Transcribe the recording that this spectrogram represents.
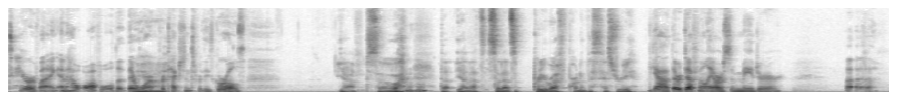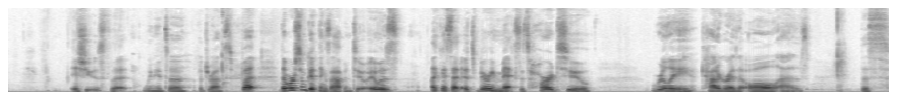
terrifying and how awful that there weren't protections for these girls. Yeah. So Mm-hmm. that yeah, that's so that's a pretty rough part of this history. Yeah, there definitely are some major uh, issues that we need to address. But there were some good things that happened too. It was, like I said, it's very mixed. It's hard to really categorize it all as this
